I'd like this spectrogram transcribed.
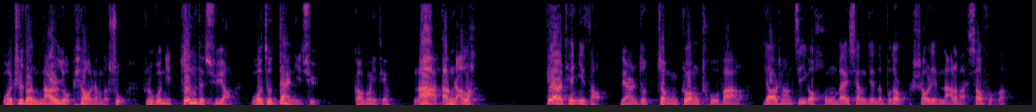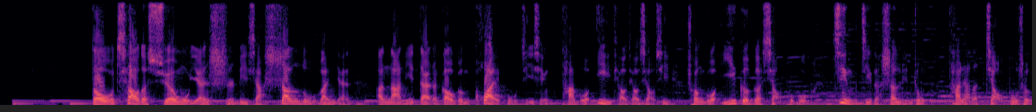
我知道哪儿有漂亮的树。如果你真的需要，我就带你去。”高更一听，那当然了。第二天一早，两人就整装出发了。腰上系一个红白相间的布兜，手里拿了把小斧子。陡峭的玄武岩石壁下，山路蜿蜒。安娜尼带着高更快步疾行，踏过一条条小溪，穿过一个个小瀑布。静寂的山林中，他俩的脚步声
